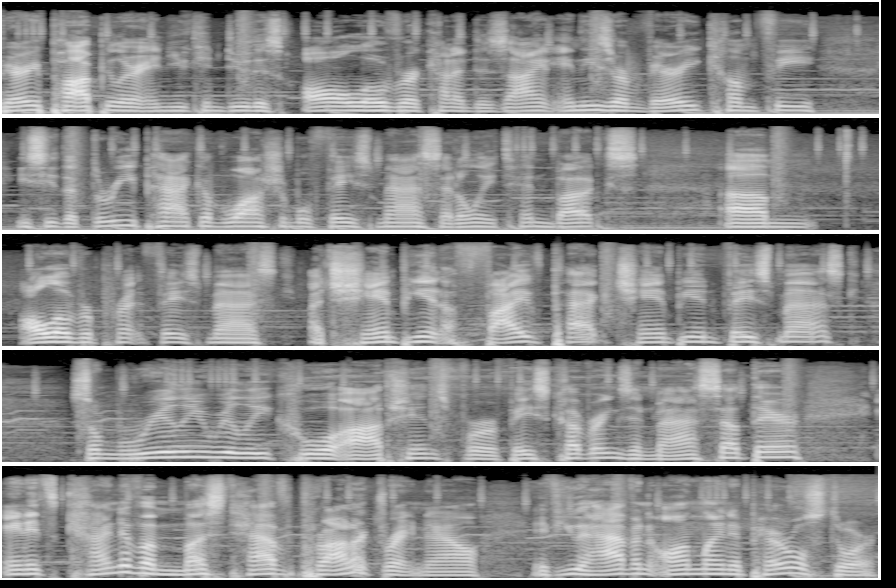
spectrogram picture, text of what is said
very popular, and you can do this all over kind of design. And these are very comfy. You see the three pack of washable face masks at only 10 bucks. Um, all over print face mask, a champion, a five pack champion face mask. Some really, really cool options for face coverings and masks out there. And it's kind of a must have product right now. If you have an online apparel store,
